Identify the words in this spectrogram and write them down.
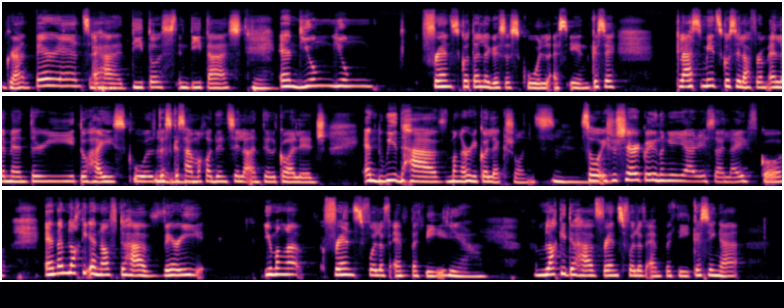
grandparents, I Mhm. had titos and titas, Yeah. and yung, yung friends ko talaga sa school as in, kasi classmates ko sila from elementary to high school, tapos Mm-mm. kasama ko din sila until college. And we'd have mga recollections. Mm. So, isi-share ko yung nangyayari sa life ko. And I'm lucky enough to have very, yung mga friends full of empathy. yeah. I'm lucky to have friends full of empathy kasi nga,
